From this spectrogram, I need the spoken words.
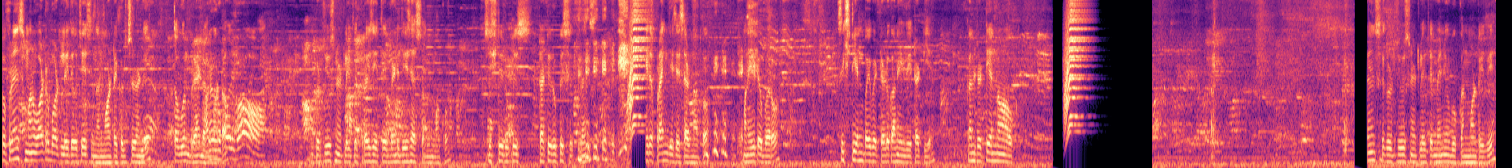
సో ఫ్రెండ్స్ మన వాటర్ బాటిల్ అయితే వచ్చేసింది అనమాట ఇక్కడ చూడండి తబూన్ బ్రాండ్ అనమాట ఇక్కడ చూసినట్లయితే ప్రైస్ అయితే బెండ్ తీసేస్తుంది మాకు. Sixty rupees thirty rupees friends. అయితే ప్రాంక్ చేసేసాడు నాకు మన యూట్యూబరు. సిక్స్టీ ఎనభై పెట్టాడు కానీ ఇది థర్టీ కానీ థర్టీ ఎన్నో ఫ్రెండ్స్ ఇక్కడ చూసినట్లయితే మెన్యూ బుక్ అనమాట ఇది.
